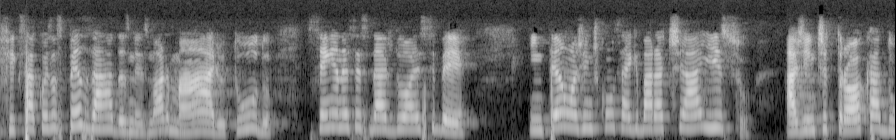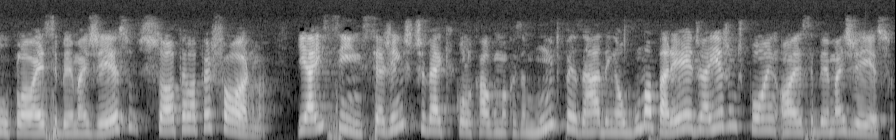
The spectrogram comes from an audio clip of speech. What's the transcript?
fixar coisas pesadas mesmo, armário, tudo, sem a necessidade do OSB. Então a gente consegue baratear isso a gente troca a dupla USB mais gesso só pela performa. E aí sim, se a gente tiver que colocar alguma coisa muito pesada em alguma parede, aí a gente põe OSB mais gesso.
